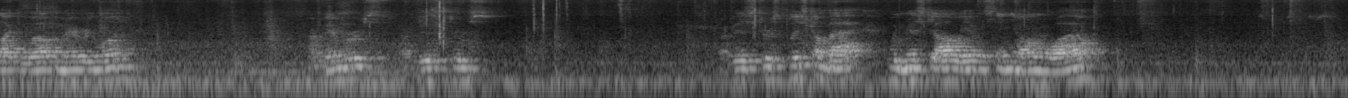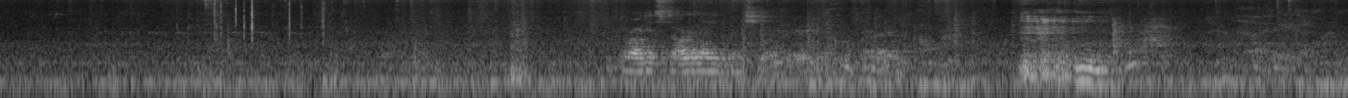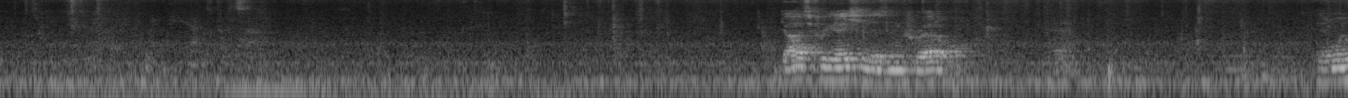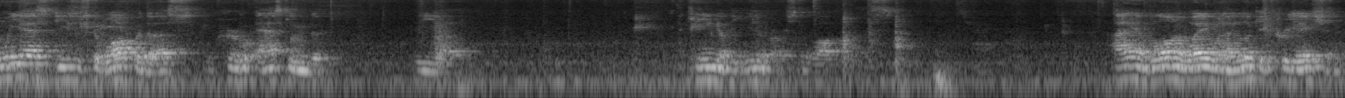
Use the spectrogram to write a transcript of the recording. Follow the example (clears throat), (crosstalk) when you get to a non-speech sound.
like to welcome everyone, our members, our visitors. Our visitors, please come back. We missed y'all. We haven't seen y'all in a while. Before I get started, I need to make sure (clears throat) me. Ah, here we go. God's creation is incredible. And when we ask Jesus to walk with us, we're asking the, the, uh, the King of the universe to walk with us. I am blown away when I look at creation.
